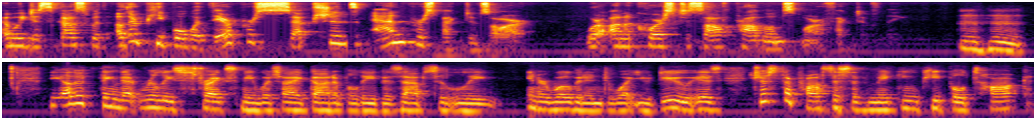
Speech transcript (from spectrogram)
and we discuss with other people what their perceptions and perspectives are we're on a course to solve problems more effectively Mm-hmm. The other thing that really strikes me, which I got to believe is absolutely interwoven into what you do, is just the process of making people talk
